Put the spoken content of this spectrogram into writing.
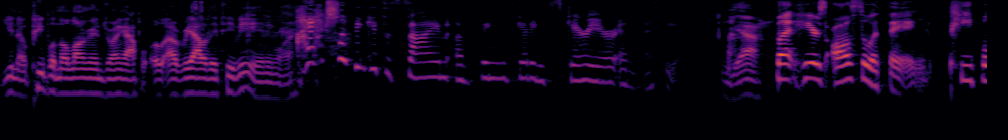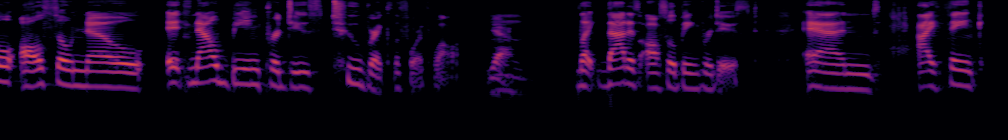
you know, people no longer enjoying Apple, uh, reality TV anymore? I actually think it's a sign of things getting scarier and messier. Yeah. But here's also a thing people also know it's now being produced to break the fourth wall. Yeah. Mm. Like that is also being produced. And I think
